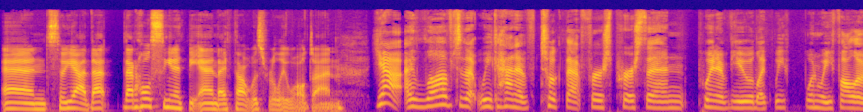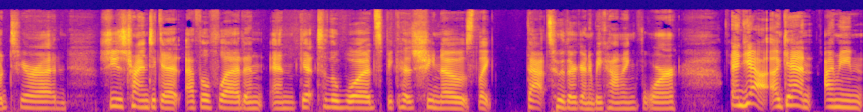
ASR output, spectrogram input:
And so, yeah, that that whole scene at the end, I thought was really well done. yeah, I loved that we kind of took that first person point of view, like we when we followed Thyra and she's trying to get Ethelfled and and get to the woods because she knows like that's who they're going to be coming for. And yeah, again, I mean,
